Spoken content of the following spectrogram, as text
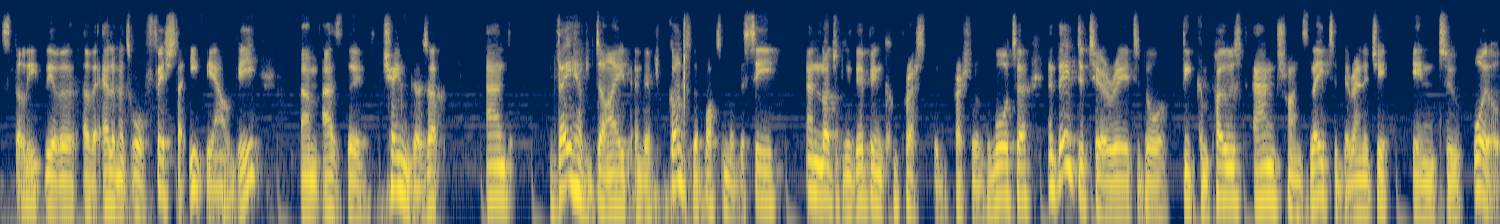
still eat the other, other elements or fish that eat the algae um, as the chain goes up. And they have died and they've gone to the bottom of the sea. And logically, they've been compressed with the pressure of the water and they've deteriorated or decomposed and translated their energy into oil.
